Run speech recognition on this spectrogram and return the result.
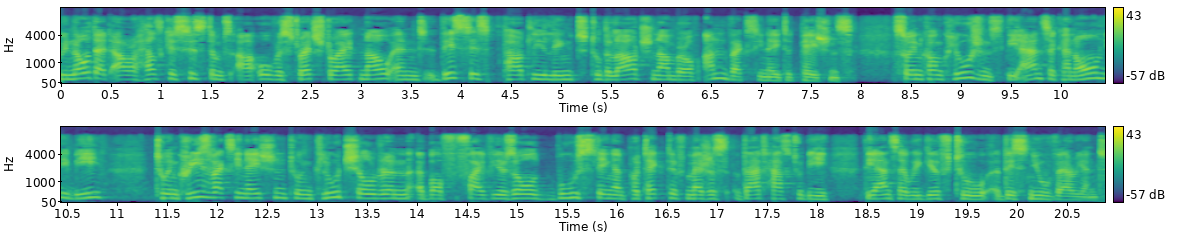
We know that our healthcare systems are overstretched right now and this is partly linked to the large number of unvaccinated patients. So in conclusions, the answer can only be to increase vaccination, to include children above five years old, boosting and protective measures, that has to be the answer we give to this new variant.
